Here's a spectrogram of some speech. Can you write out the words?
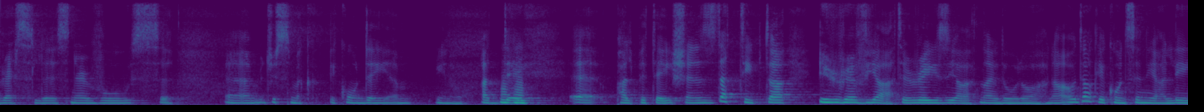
restless, nervuż, ġismek ikun dejjem għaddej palpitations, dat tip ta' irrevjat, irrejżjat ngħidulu aħna, u dak ikun sinjal li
